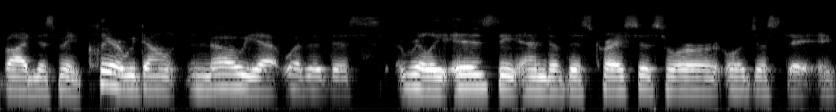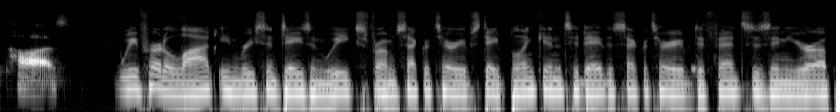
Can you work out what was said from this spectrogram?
Biden has made clear we don't know yet whether this really is the end of this crisis or, or just a, a pause. We've heard a lot in recent days and weeks from Secretary of State Blinken. Today, the Secretary of Defense is in Europe.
